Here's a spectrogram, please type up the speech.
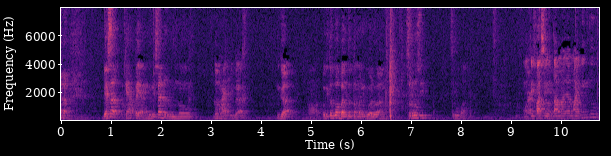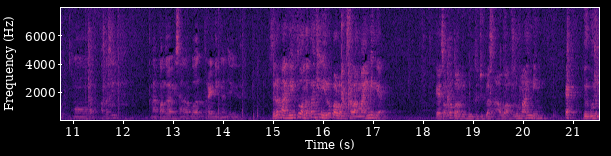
biasa kayak apa ya Indonesia ada Luno Lu main juga. enggak Oh. begitu gua bantu temen gua doang seru sih seru banget Motivasi utamanya mining tuh mau apa sih? Kenapa nggak misalnya buat trading aja gitu? sebenarnya mining tuh anggap aja gini lu kalau misalnya mining ya kayak contoh tahun 2017 awal lu mining eh 2016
